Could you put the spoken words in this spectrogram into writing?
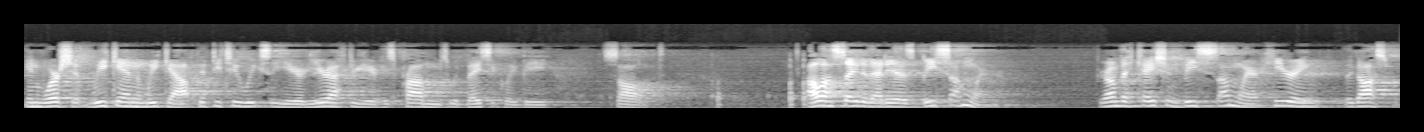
in worship week in and week out, 52 weeks a year, year after year, his problems would basically be solved. All I'll say to that is be somewhere. If you're on vacation, be somewhere hearing the gospel.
